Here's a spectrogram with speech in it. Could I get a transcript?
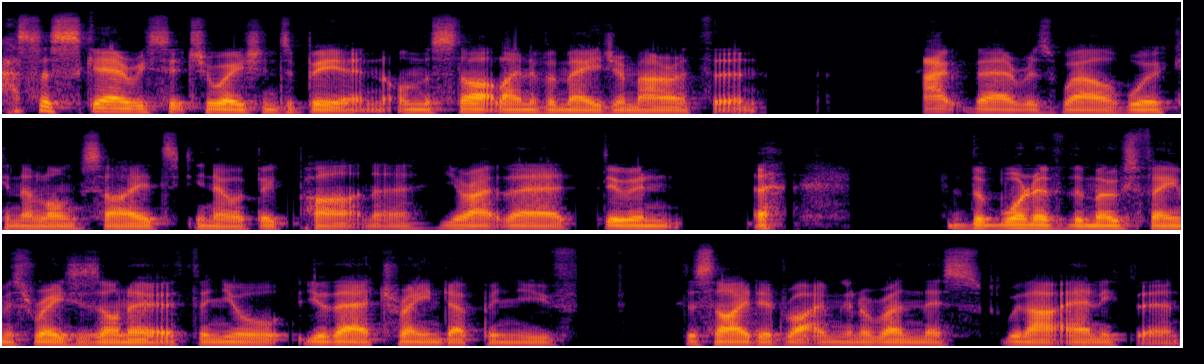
that's a scary situation to be in on the start line of a major marathon. Out there as well working alongside you know a big partner you're out there doing the one of the most famous races on earth and you're you're there trained up and you've decided right I'm going to run this without anything.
